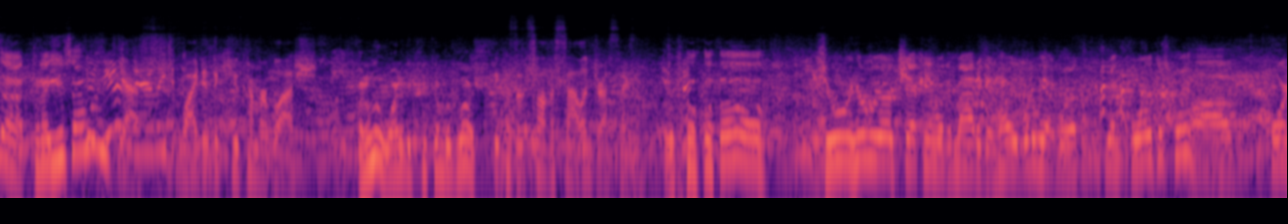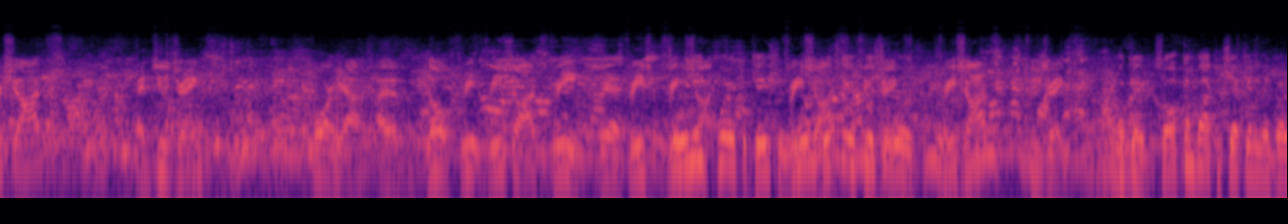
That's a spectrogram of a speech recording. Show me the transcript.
that. Can I use that one? Yes. Why did the cucumber blush? I don't know. Why did the cucumber blush? Because it saw the salad dressing. so here we are checking in with the Madigan. How? What are we at? We're at drink four at this point. Uh, four shots and two drinks. Four, yeah. I, no, three, three shots. Three, yeah, three, three so we need shots. clarification. Three What- shots, What's the two official drinks. word? Three shots, two drinks. Okay, so I'll come back and check in in about,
